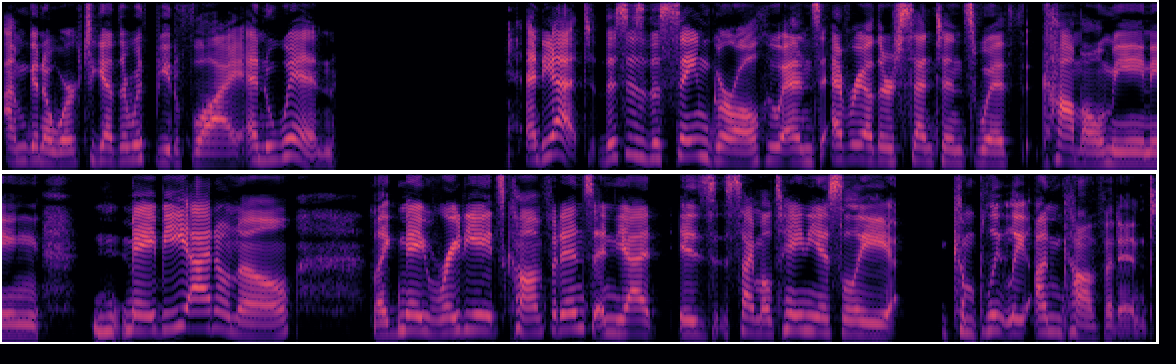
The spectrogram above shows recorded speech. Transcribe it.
I'm going to work together with Beautifly and win. And yet, this is the same girl who ends every other sentence with kamo, meaning maybe, I don't know. Like May radiates confidence and yet is simultaneously completely unconfident.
